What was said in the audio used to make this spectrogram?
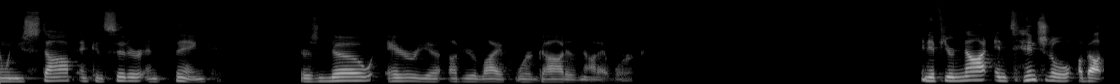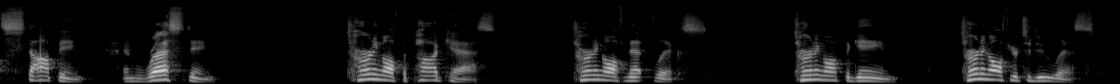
And when you stop and consider and think, there's no area of your life where God is not at work. And if you're not intentional about stopping and resting turning off the podcast, turning off Netflix, turning off the game, turning off your to do list,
